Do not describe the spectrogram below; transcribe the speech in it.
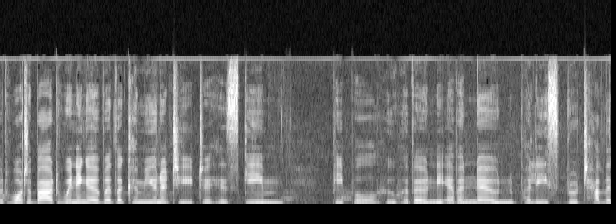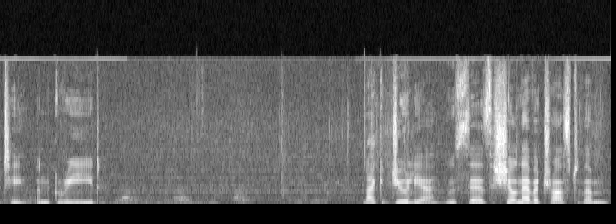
But what about winning over the community to his scheme? People who have only ever known police brutality and greed. Like Julia, who says she'll never trust them.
